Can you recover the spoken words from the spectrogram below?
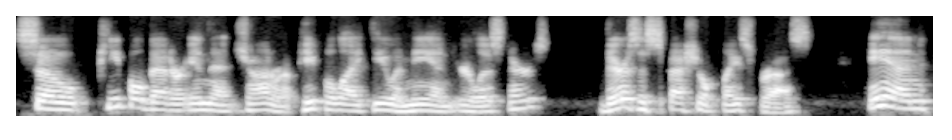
So people that are in that genre, people like you and me and your listeners, there's a special place for us. And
